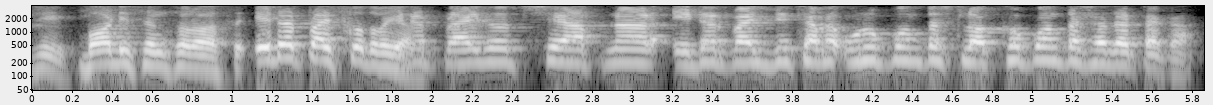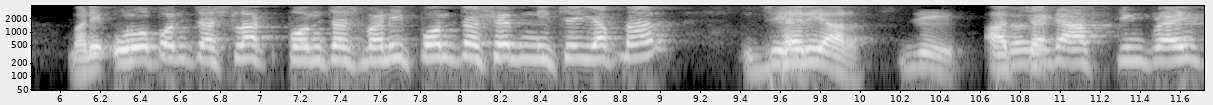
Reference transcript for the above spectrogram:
জি। বডি সেন্সরও আছে। এটার প্রাইস কত ভাইয়া? এটার প্রাইস হচ্ছে আপনার এটার প্রাইস দিচ্ছে আমরা উনপঞ্চাশ লক্ষ পঞ্চাশ হাজার টাকা। মানে উনপঞ্চাশ লাখ পঞ্চাশ মানে পঞ্চাশের নিচেই আপনার জি। আচ্ছা। এটা আস্কিং প্রাইস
